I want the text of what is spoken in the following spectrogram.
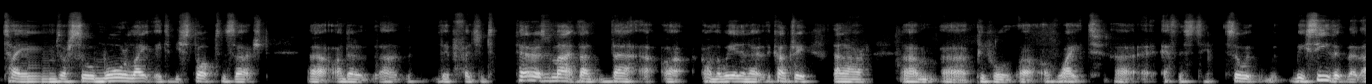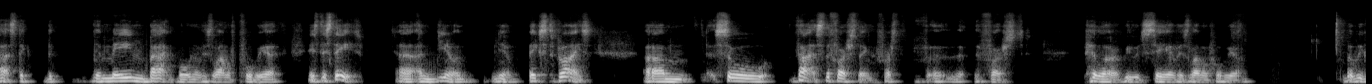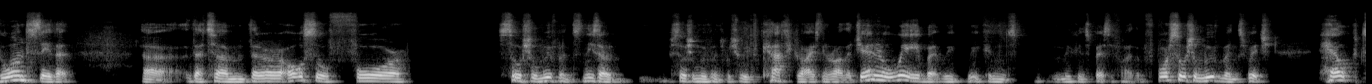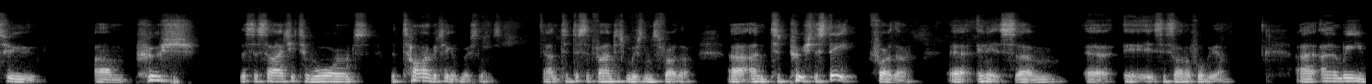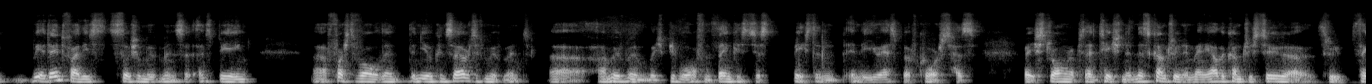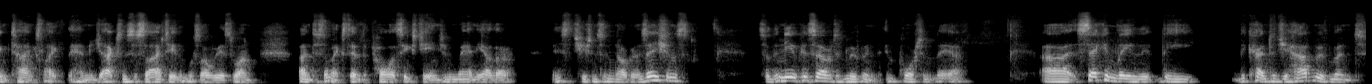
times or so more likely to be stopped and searched uh, under uh, the Prevention of Terrorism Act that, that uh, on the way in and out of the country than are um, uh, people uh, of white uh, ethnicity. So we, we see that, that that's the, the, the, main backbone of Islamophobia is the state. and, you know, you know, big surprise. Um, so that's the first thing, first the first pillar we would say of Islamophobia. But we go on to say that uh, that um, there are also four social movements, and these are social movements which we've categorized in a rather general way, but we, we can we can specify them. Four social movements which help to um, push the society towards the targeting of Muslims and to disadvantage Muslims further, uh, and to push the state further uh, in its um, uh, its Islamophobia. Uh, and we we identify these social movements as being uh, first of all, the, the neoconservative movement, uh, a movement which people often think is just based in, in the US, but of course has very strong representation in this country and in many other countries too, uh, through think tanks like the Henry Jackson Society, the most obvious one, and to some extent the Policy Exchange and many other institutions and organizations. So the neoconservative movement, important there. Uh, secondly, the, the, the counter jihad movement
